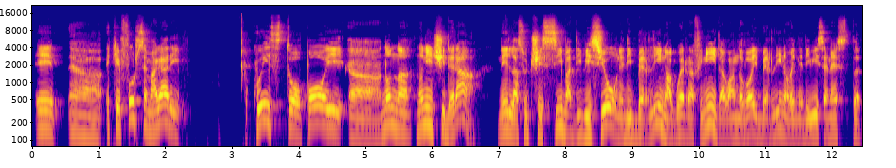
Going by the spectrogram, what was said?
e, uh, e che forse magari questo poi uh, non, non, inciderà nella successiva divisione di Berlino a guerra finita, quando poi Berlino venne divisa in est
